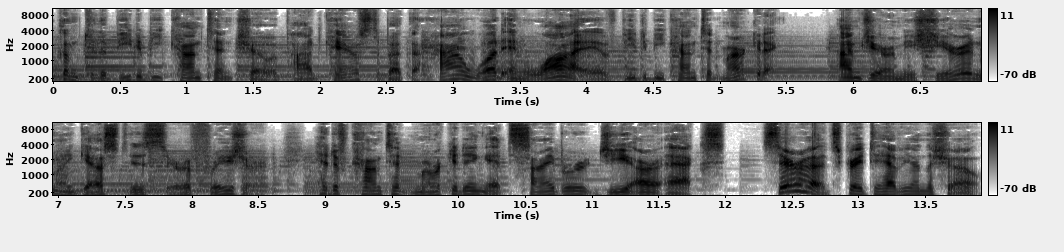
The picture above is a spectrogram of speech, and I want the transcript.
Welcome to the B2B Content Show, a podcast about the how, what, and why of B2B content marketing. I'm Jeremy Shear, and my guest is Sarah Frazier, Head of Content Marketing at CyberGRX. Sarah, it's great to have you on the show.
